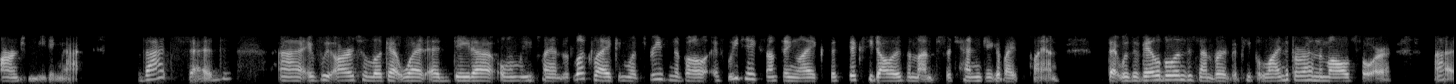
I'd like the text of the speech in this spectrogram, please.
aren't meeting that. That said, uh, if we are to look at what a data only plan would look like and what's reasonable, if we take something like the $60 a month for 10 gigabytes plan that was available in December that people lined up around the malls for, uh,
